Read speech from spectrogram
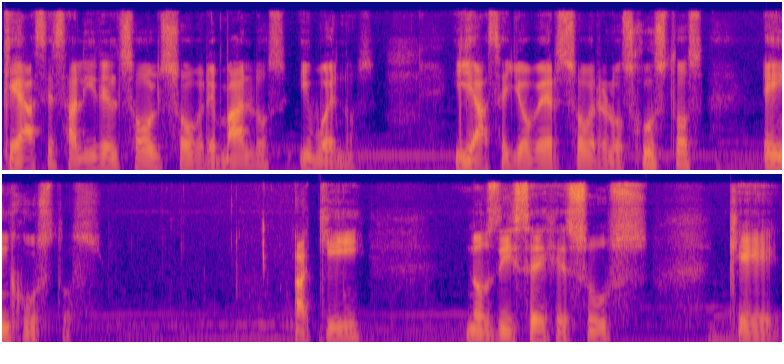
que hace salir el sol sobre malos y buenos, y hace llover sobre los justos e injustos. Aquí nos dice Jesús que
